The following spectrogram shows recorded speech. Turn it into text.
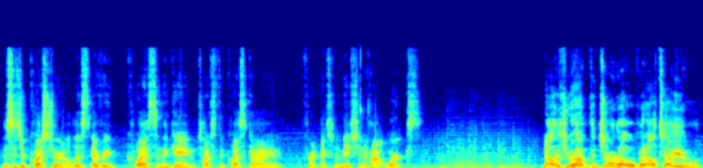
This is your quest journal. List every quest in the game. Talk to the quest guy for an explanation of how it works. Now that you have the journal open, I'll tell you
